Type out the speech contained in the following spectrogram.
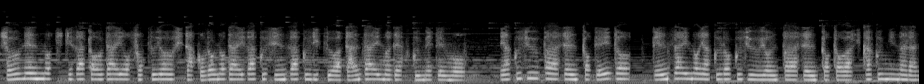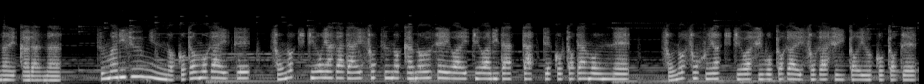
少年の父が東大を卒業した頃の大学進学率は短大まで含めても、約10%程度、現在の約64%とは比較にならないからな。つまり10人の子供がいて、その父親が大卒の可能性は1割だったってことだもんね。その祖父や父は仕事が忙しいということで、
